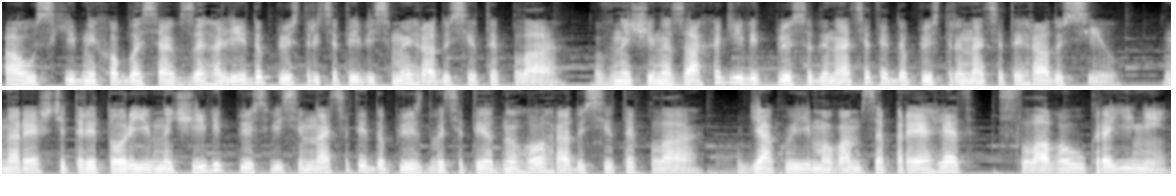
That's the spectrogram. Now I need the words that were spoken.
а у східних областях взагалі до плюс 38 градусів тепла. Вночі на заході від плюс 11 до плюс 13 градусів. На решті території вночі від плюс 18 до плюс 21 градусів тепла. Дякуємо вам за перегляд. Слава Україні!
